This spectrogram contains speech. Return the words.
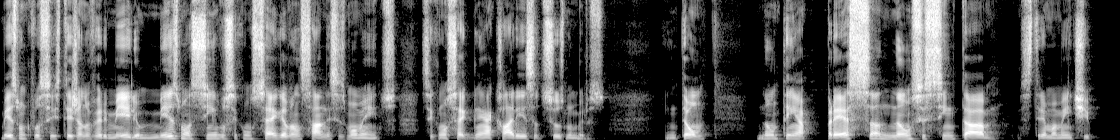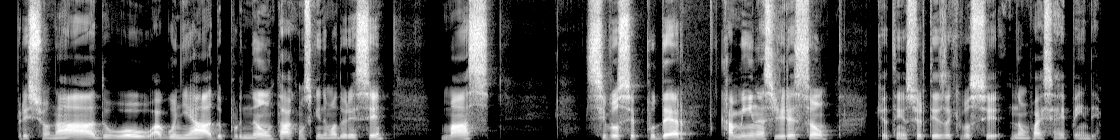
Mesmo que você esteja no vermelho, mesmo assim você consegue avançar nesses momentos. Você consegue ganhar clareza dos seus números. Então, não tenha pressa, não se sinta extremamente pressionado ou agoniado por não estar tá conseguindo amadurecer, mas se você puder, caminhe nessa direção que eu tenho certeza que você não vai se arrepender.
